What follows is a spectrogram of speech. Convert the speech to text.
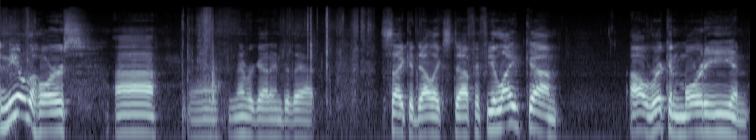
Neil the Horse, uh, yeah, never got into that psychedelic stuff. If you like, um, oh, Rick and Morty and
